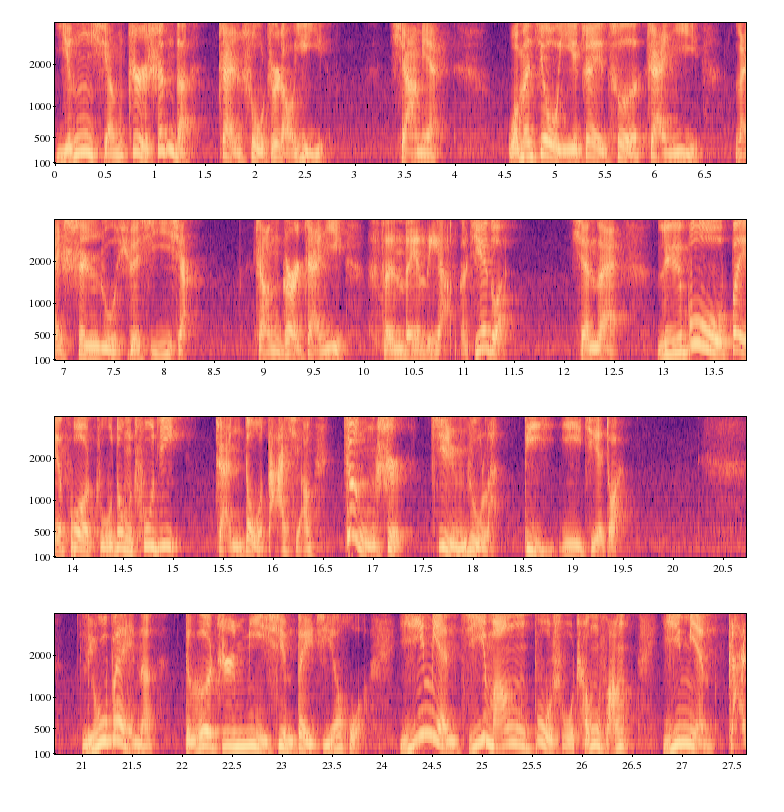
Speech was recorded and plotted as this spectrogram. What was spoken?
影响至深的战术指导意义。下面，我们就以这次战役来深入学习一下。整个战役分为两个阶段。现在，吕布被迫主动出击。战斗打响，正式进入了第一阶段。刘备呢，得知密信被截获，一面急忙部署城防，一面赶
